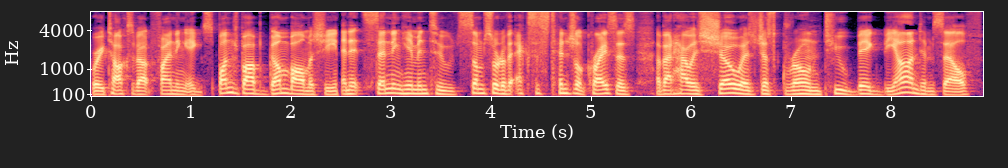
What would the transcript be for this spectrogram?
where he talks about finding a SpongeBob gumball machine and it's sending him into some sort of existential crisis about how his show has just grown too big beyond himself.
